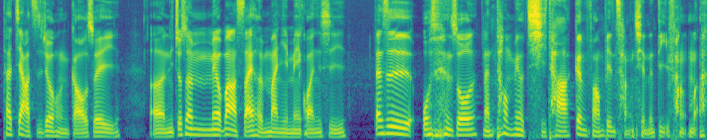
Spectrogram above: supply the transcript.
它价值就很高，所以呃，你就算没有办法塞很满也没关系。但是我只能说，难道没有其他更方便藏钱的地方吗？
